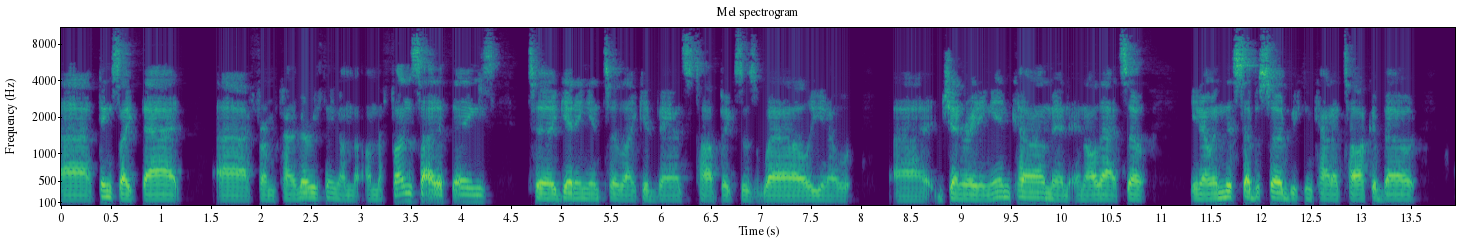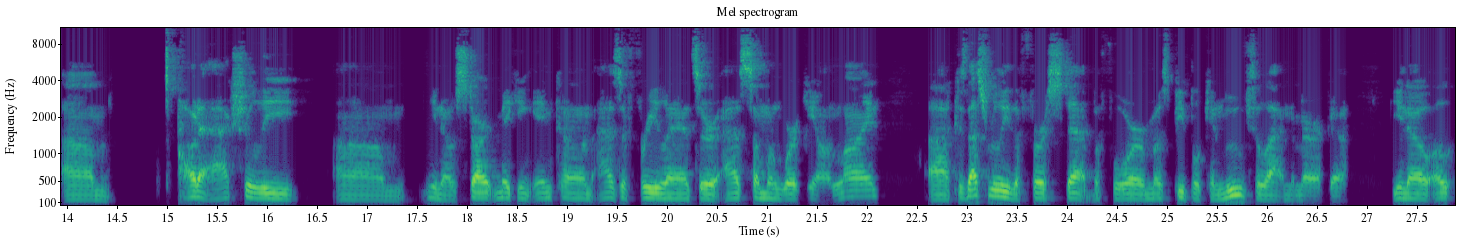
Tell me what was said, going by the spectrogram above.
uh, things like that. Uh, from kind of everything on the on the fun side of things to getting into like advanced topics as well. You know, uh, generating income and, and all that. So, you know, in this episode, we can kind of talk about um, how to actually, um, you know, start making income as a freelancer, as someone working online, because that's really the first step before most people can move to Latin America. You know, uh,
